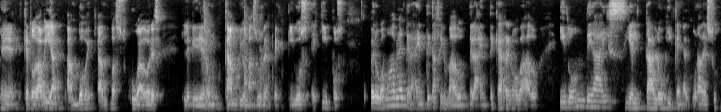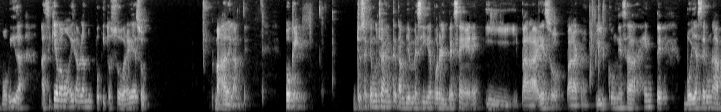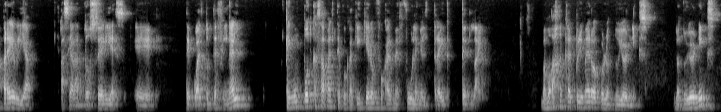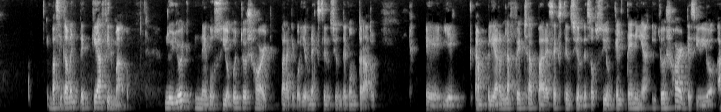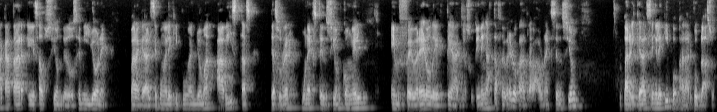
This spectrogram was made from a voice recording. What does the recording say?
eh, que todavía ambos, ambos jugadores le pidieron cambio a sus respectivos equipos. Pero vamos a hablar de la gente que ha firmado, de la gente que ha renovado y dónde hay cierta lógica en alguna de sus movidas. Así que vamos a ir hablando un poquito sobre eso más adelante. Ok, yo sé que mucha gente también me sigue por el PCN y para eso, para cumplir con esa gente, voy a hacer una previa hacia las dos series eh, de cuartos de final en un podcast aparte porque aquí quiero enfocarme full en el trade deadline. Vamos a arrancar primero con los New York Knicks. Los New York Knicks, básicamente, ¿qué ha firmado? New York negoció con Josh Hart para que cogiera una extensión de contrato eh, y ampliaran la fecha para esa extensión de esa opción que él tenía y Josh Hart decidió acatar esa opción de 12 millones para quedarse con el equipo un año más a vistas de hacer una extensión con él en febrero de este año. Tienen hasta febrero para trabajar una extensión para el quedarse en el equipo a largo plazo.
